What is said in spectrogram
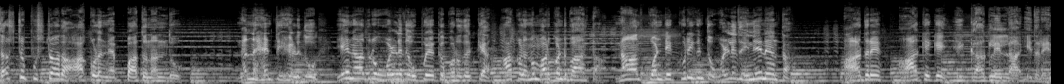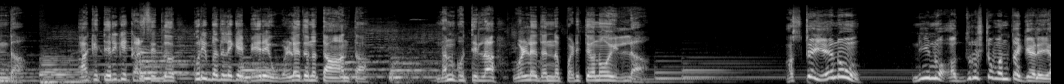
ದಷ್ಟು ಪುಷ್ಟಾದ ಆಕಳ ನೆಪ್ಪಾತು ನಂದು. ನನ್ನ ಹೆಂಡತಿ ಹೇಳಿದು ಏನಾದ್ರೂ ಒಳ್ಳೇದ ಉಪಯೋಗ ಬರೋದಕ್ಕೆ ಆಕಳನ್ನು ಮಾರ್ಕೊಂಡು ಬಾ ಅಂತ. ನಾನು ಕೊಂಡೆ ಕುರಿಗಿಂತ ಒಳ್ಳೇದು ಇನ್ನೇನೆ ಅಂತ. ಆದ್ರೆ ಆಕೆಗೆ ಹೀಗಾಗ್ಲಿಲ್ಲ ಇದರಿಂದ. ಆಕೆ ತಿರುಗಿ ಕಳಿಸಿದ್ಲು, ಕುರಿ ಬದಲಿಗೆ ಬೇರೆ ಒಳ್ಳೇದನ್ನು ತಾ ಅಂತ. ನನ್ ಗೊತ್ತಿಲ್ಲ ಒಳ್ಳೇದನ್ನ ಪಡಿತೇನೋ ಇಲ್ಲ. ಅಷ್ಟೇ ಏನು? ನೀನು ಅದೃಷ್ಟವಂತ ಗೆಳೆಯ.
